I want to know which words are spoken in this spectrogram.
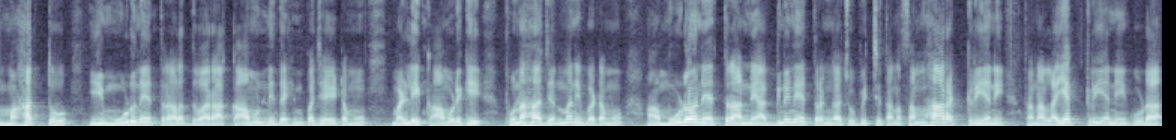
మహత్తు ఈ మూడు నేత్రాల ద్వారా కాముణ్ణి దహింపజేయటము మళ్ళీ కాముడికి పునః జన్మనివ్వటము ఆ మూడో నేత్రాన్ని అగ్ని నేత్రంగా చూపించి తన సంహార క్రియని తన లయక్రియని కూడా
